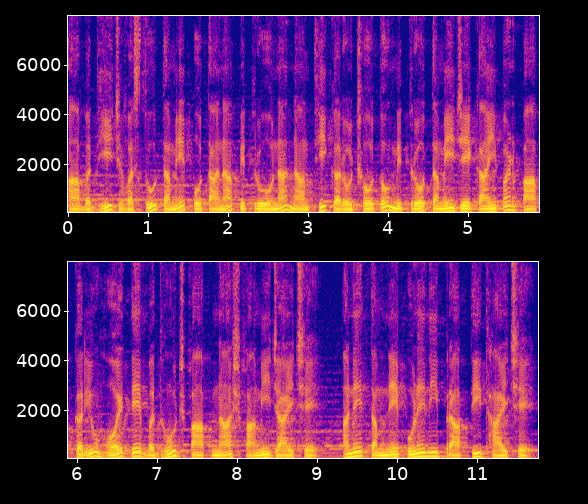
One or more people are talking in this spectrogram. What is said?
આ બધી જ વસ્તુ તમે પોતાના પિતૃઓના નામથી કરો છો તો મિત્રો, તમે જે કાંઈ પણ પાપ કર્યું હોય તે બધું જ પાપ નાશ પામી જાય છે અને તમને પુણ્યની પ્રાપ્તિ થાય છે.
